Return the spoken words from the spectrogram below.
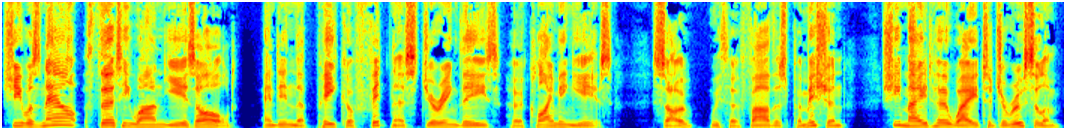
She was now 31 years old and in the peak of fitness during these, her climbing years. So, with her father's permission, she made her way to Jerusalem,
